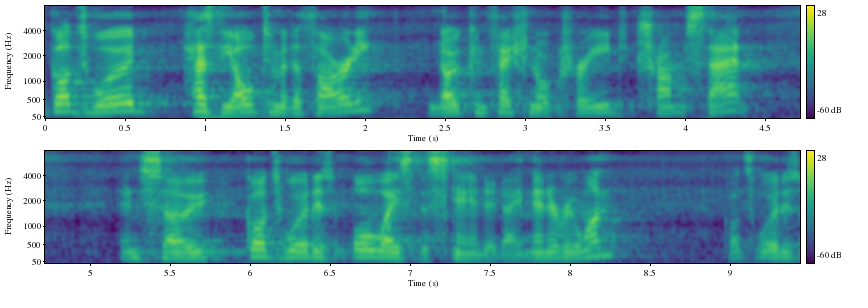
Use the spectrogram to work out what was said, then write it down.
God's Word has the ultimate authority, no confession or creed trumps that. And so, God's Word is always the standard. Amen, everyone? God's Word is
